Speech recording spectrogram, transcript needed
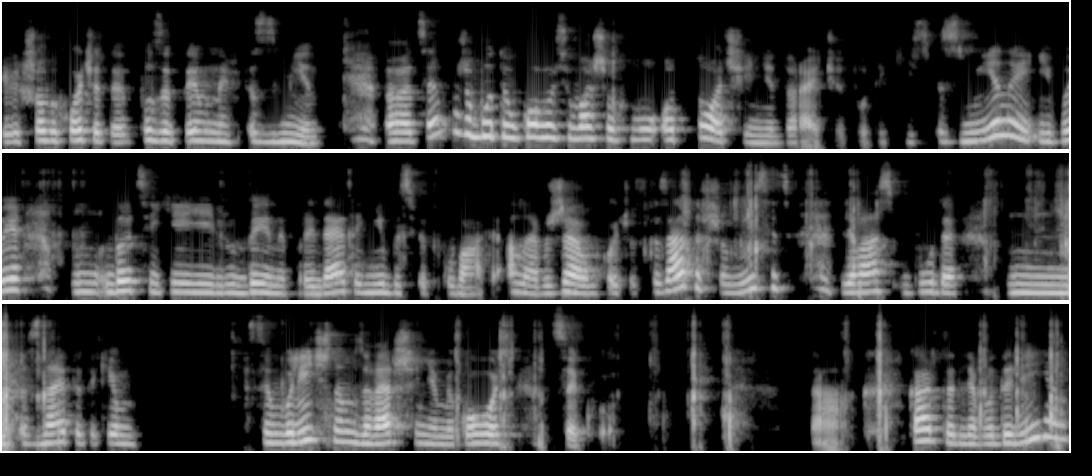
якщо ви хочете позитивних змін. Е, Це може бути у когось у вашому оточенні, до речі, тут якісь зміни, і ви до цієї людини прийдете ніби святкувати. Але вже вам хочу сказати, що місяць для вас буде, знаєте, таким символічним завершенням якогось циклу. Так, карта для водолія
